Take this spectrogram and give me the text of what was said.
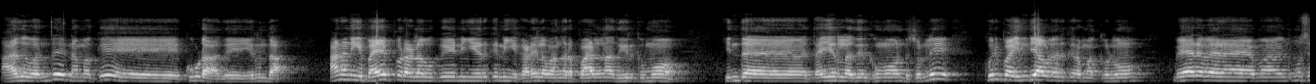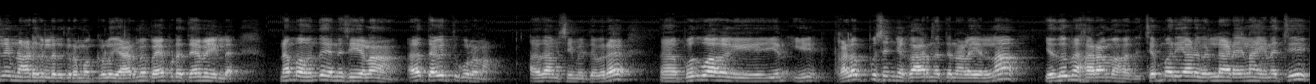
அது வந்து நமக்கு கூடாது இருந்தால் ஆனால் நீங்கள் பயப்படுற அளவுக்கு நீங்கள் இருக்கு நீங்கள் கடையில் வாங்குகிற பால்னால் அது இருக்குமோ? இந்த தயிரில் அது இருக்குமோன்னு சொல்லி குறிப்பாக இந்தியாவில் இருக்கிற மக்களும் வேறு வேறு முஸ்லீம் நாடுகளில் இருக்கிற மக்களும் யாருமே பயப்பட தேவையில்லை. நம்ம வந்து என்ன செய்யலாம்? அதை தவிர்த்து கொள்ளலாம். அதுதான் விஷயமே தவிர பொதுவாக இ- கலப்பு செஞ்ச காரணத்தினால எல்லாம் எதுவுமே ஹராமாகாது. செம்மறியாடு வெள்ளாடையெல்லாம் இணைச்சி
